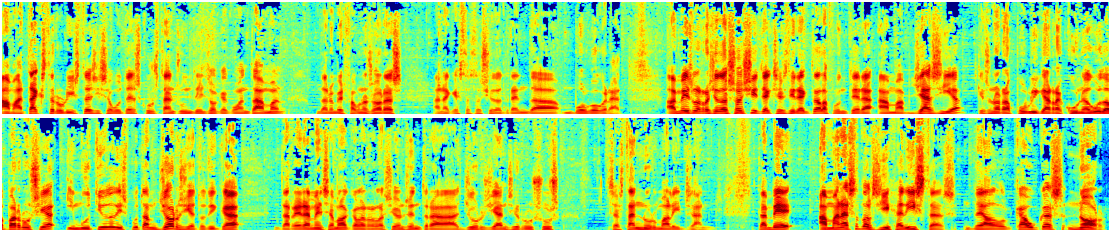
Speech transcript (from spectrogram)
amb atacs terroristes i saboteig constants. Un d'ells, el que comentàvem de només fa unes hores en aquesta estació de tren de Volgograd. A més, la regió de Sochi té accés directe a la frontera amb Abjàsia, que és una república reconeguda per Rússia i motiu de disputa amb Geòrgia, tot i que darrerament sembla que les relacions entre georgians i russos s'estan normalitzant. També amenaça dels jihadistes del Caucas Nord,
